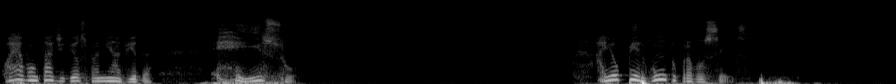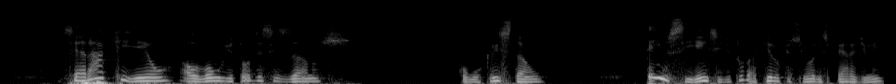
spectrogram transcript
Qual é a vontade de Deus para a minha vida? É isso. Aí eu pergunto para vocês: será que eu, ao longo de todos esses anos, como cristão, tenho ciência de tudo aquilo que o Senhor espera de mim?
